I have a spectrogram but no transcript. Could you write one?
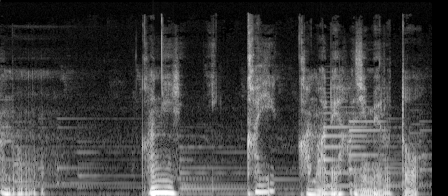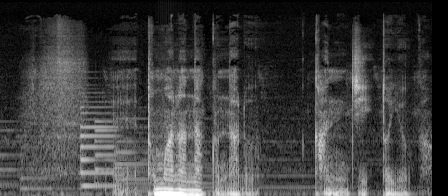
あの、蚊に一回噛まれ始めると、えー止まらなくなる感じというか、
